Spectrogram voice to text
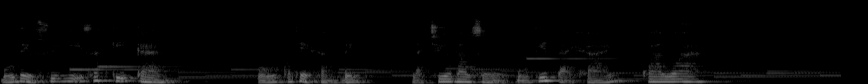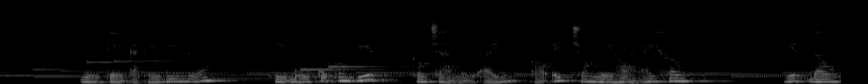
bố đều suy nghĩ rất kỹ càng bố có thể khẳng định là chưa bao giờ bố viết đại khái qua loa. Nhưng kể cả thế đi nữa, thì bố cũng không biết câu trả lời ấy có ích cho người hỏi hay không. Biết đâu,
